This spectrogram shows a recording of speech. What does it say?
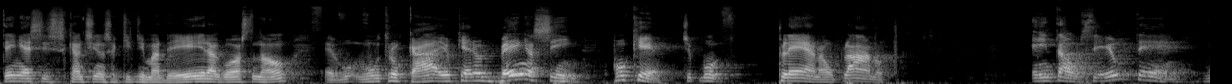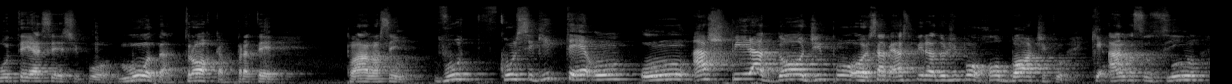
Tem esses cantinhos aqui de madeira, gosto não. Eu vou, vou trocar, eu quero bem assim. Por quê? Tipo, pleno, plano. Então, se eu tenho, vou ter assim, tipo, muda, troca para ter plano assim, vou conseguir ter um, um aspirador de pó, sabe, aspirador de pó robótico que anda sozinho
